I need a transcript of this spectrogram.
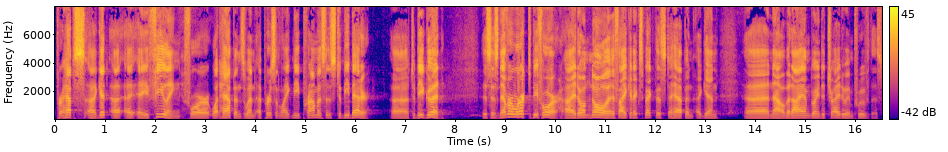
perhaps uh, get a, a, feeling for what happens when a person like me promises to be better, to be good. This has never worked before. I don't know if I can expect this to happen again uh, now, but I am going to try to improve this.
